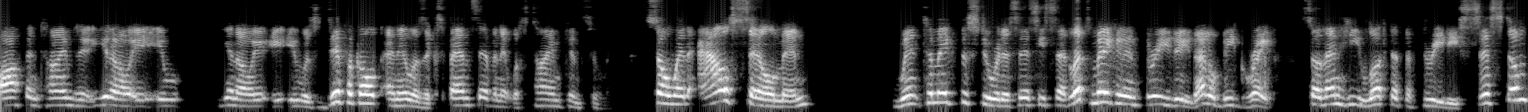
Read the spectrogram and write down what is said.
oftentimes it, you know it, it you know it, it was difficult and it was expensive and it was time consuming. So when al silman went to make the stewardesses he said let's make it in 3d that'll be great. So then he looked at the 3d system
